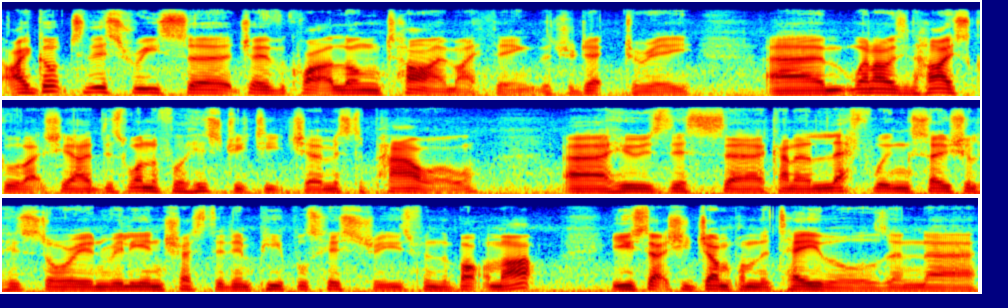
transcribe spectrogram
I got to this research over quite a long time, I think, the trajectory. Um, when I was in high school, actually, I had this wonderful history teacher, Mr. Powell, uh, who's this uh, kind of left-wing social historian, really interested in people's histories from the bottom up. He used to actually jump on the tables and uh,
